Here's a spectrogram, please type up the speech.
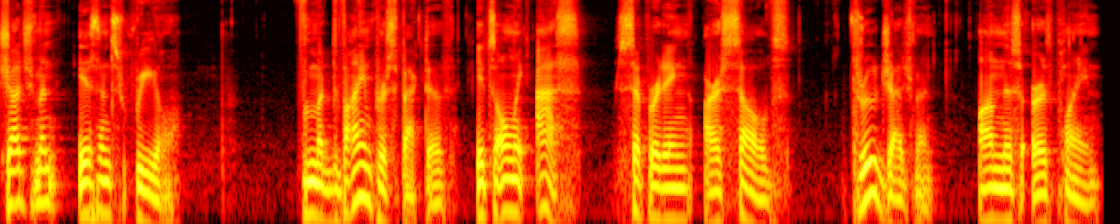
Judgment isn't real. From a divine perspective, it's only us separating ourselves through judgment on this earth plane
